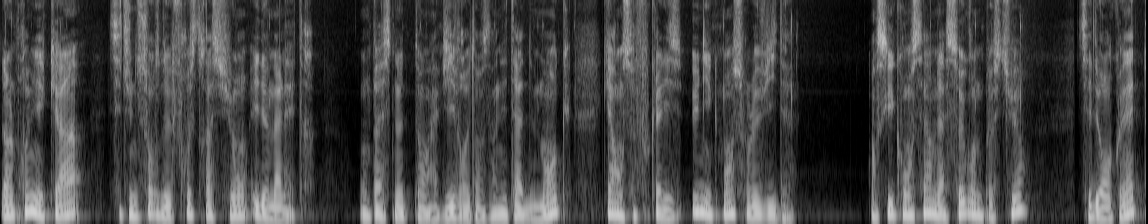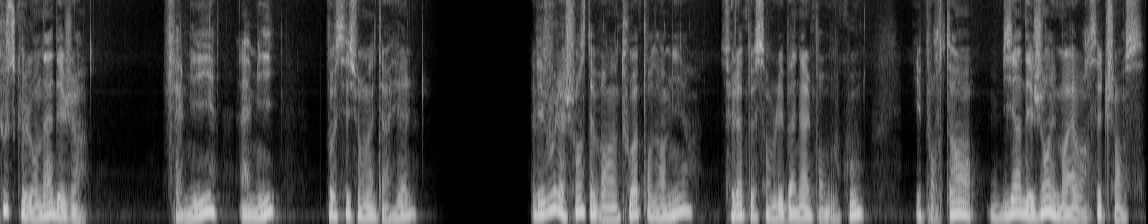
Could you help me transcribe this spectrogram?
Dans le premier cas, c'est une source de frustration et de mal-être. On passe notre temps à vivre dans un état de manque car on se focalise uniquement sur le vide. En ce qui concerne la seconde posture, c'est de reconnaître tout ce que l'on a déjà. Famille, amis, possession matérielle. Avez-vous la chance d'avoir un toit pour dormir? Cela peut sembler banal pour beaucoup, et pourtant, bien des gens aimeraient avoir cette chance.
